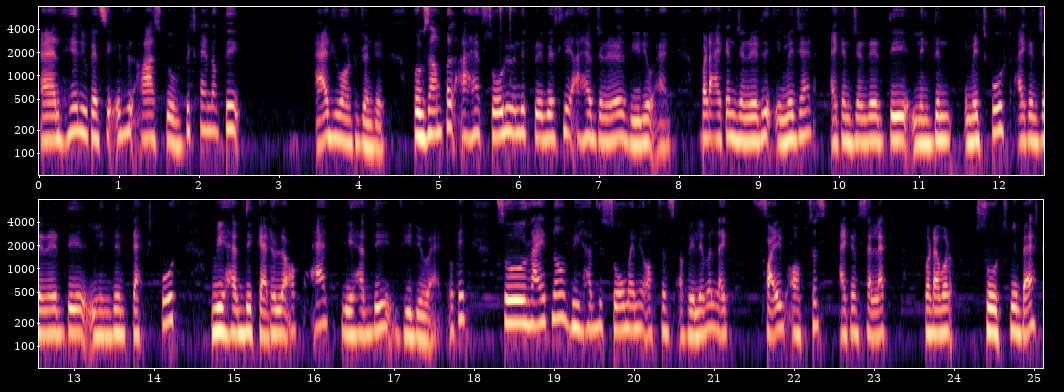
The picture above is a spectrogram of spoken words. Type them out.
and here you can see it will ask you which kind of the ad you want to generate. For example i have showed you in the previously i have generated video ad but i can generate the image ad i can generate the linkedin image post i can generate the linkedin text post. We have the catalog ad we have the video ad okay? So right now we have the so many options available like five options. I can select whatever suits me best.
